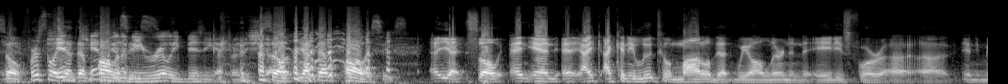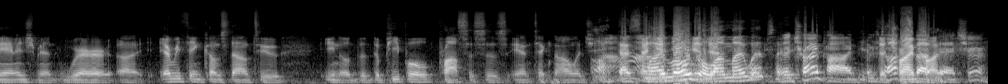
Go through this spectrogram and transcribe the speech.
So first of all, you Ken, have to have Ken's policies. going to be really busy after this show. So you have to have policies. Uh, yeah, so, and, and I, I can allude to a model that we all learned in the 80s for, uh, uh, in management, where uh, everything comes down to, you know, the, the people, processes, and technology. That's And my and logo that- on my website. The website. tripod, we The talked about tripod. that, sure.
